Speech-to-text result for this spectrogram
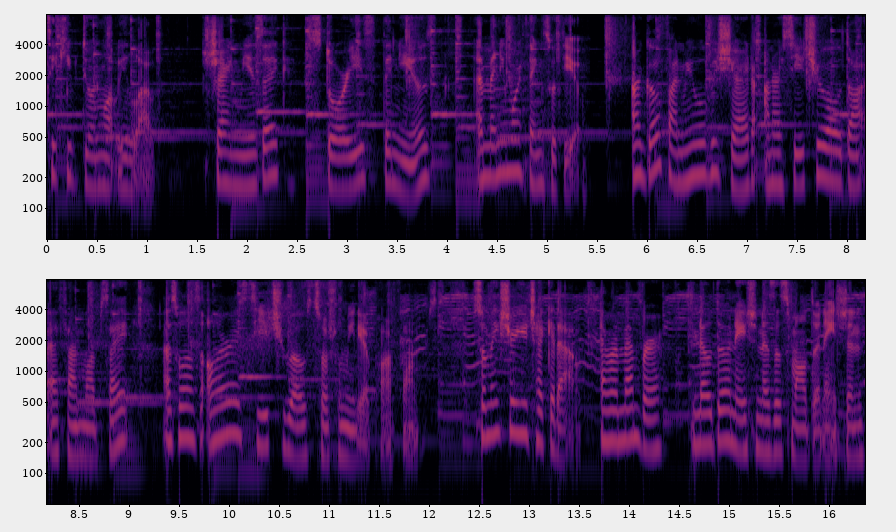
to keep doing what we love sharing music, stories, the news, and many more things with you. Our GoFundMe will be shared on our CHUO.fm website as well as all our CHUO social media platforms. So make sure you check it out. And remember, no donation is a small donation.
